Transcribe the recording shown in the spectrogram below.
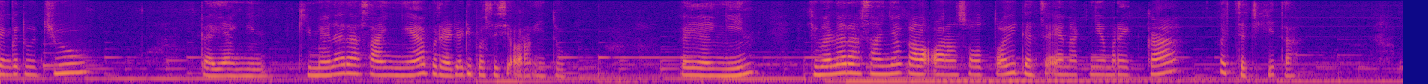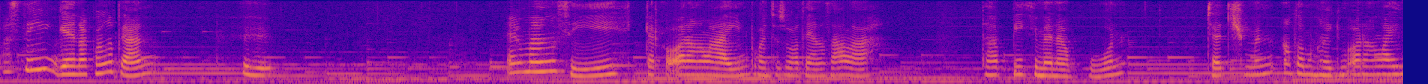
yang ketujuh, bayangin gimana rasanya berada di posisi orang itu. Bayangin gimana rasanya kalau orang sotoy dan seenaknya mereka ngejudge kita. Pasti gak enak banget kan? Emang sih, care ke orang lain bukan sesuatu yang salah. Tapi gimana pun, judgement atau menghakimi orang lain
